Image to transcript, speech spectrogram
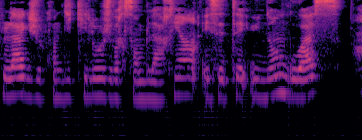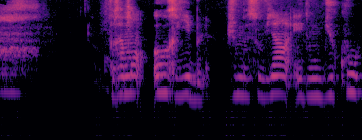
flag, je vais prendre 10 kilos, je vais ressembler à rien. Et c'était une angoisse vraiment horrible, je me souviens. Et donc, du coup,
